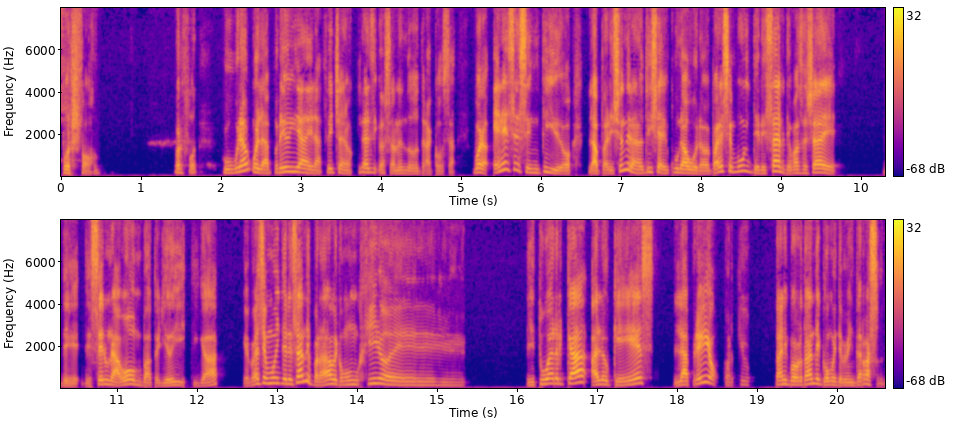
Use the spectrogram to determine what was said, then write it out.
por favor, por favor, cubramos la previa de la fecha de los clásicos hablando de otra cosa. Bueno, en ese sentido, la aparición de la noticia del Kun bueno, me parece muy interesante, más allá de, de ser una bomba periodística, me parece muy interesante para darle como un giro de, de tuerca a lo que es la previa partido tan importante como Independiente Racing.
